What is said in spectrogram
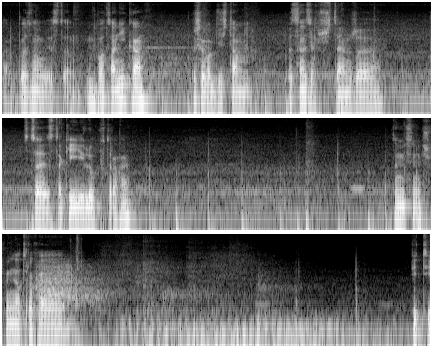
Tak, bo znowu jest ten botanika. Też chyba gdzieś tam w recenzjach przeczytałem, że to jest taki loop trochę. To mi w sumie przypomina trochę PT.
